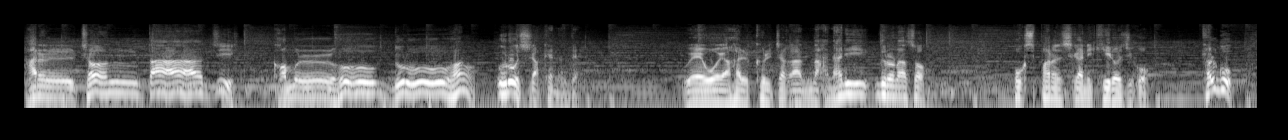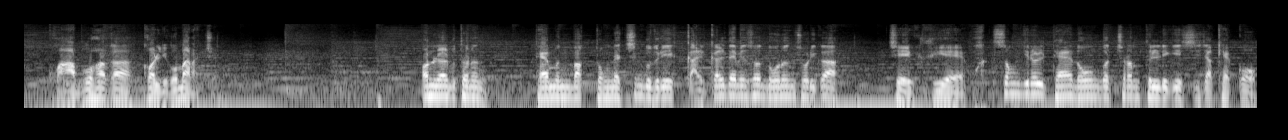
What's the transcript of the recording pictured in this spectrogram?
하늘 전 따지 거물흑 누루황으로 시작했는데 외워야 할 글자가 나날이 늘어나서 복습하는 시간이 길어지고 결국 과부하가 걸리고 말았죠. 어느 날부터는 대문 밖 동네 친구들이 깔깔대면서 노는 소리가 제 귀에 확성기를 대놓은 것처럼 들리기 시작했고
